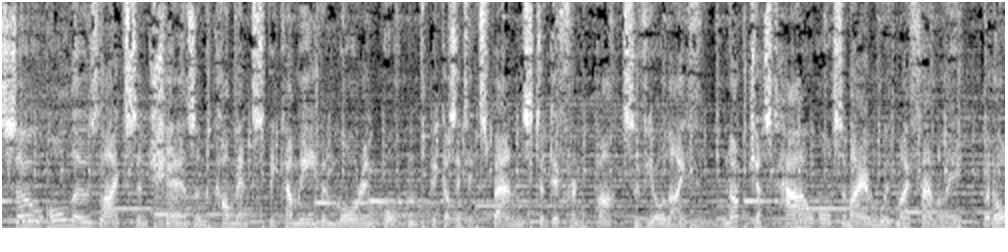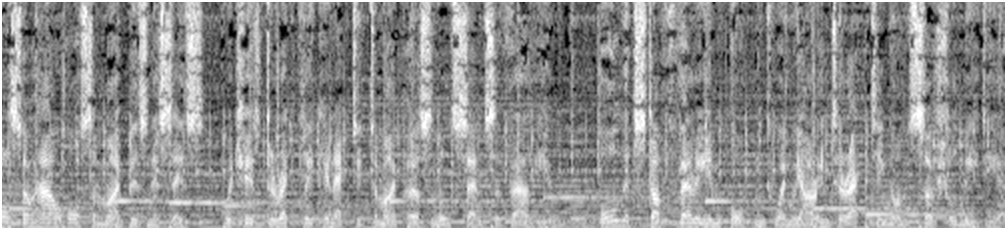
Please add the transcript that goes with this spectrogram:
So all those likes and shares and comments become even more important because it expands to different parts of your life, not just how awesome I am with my family, but also how awesome my business is, which is directly connected to my personal sense of value. All that stuff very important when we are interacting on social media.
